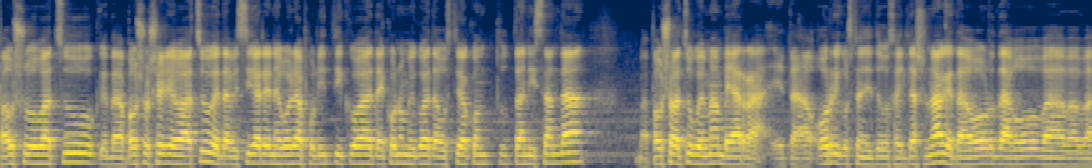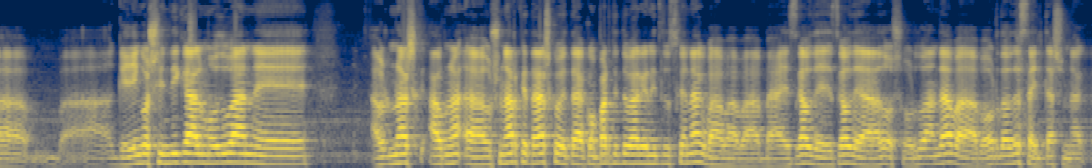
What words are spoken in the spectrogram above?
pauso batzuk eta pauso serio batzuk eta bizigaren egoera politikoa eta ekonomikoa eta guztia kontutan izan da, ba, pauso batzuk eman beharra eta hor ikusten ditugu zailtasunak eta hor dago ba, ba, ba, gehiengo sindikal moduan e, hausnarketa asko eta konpartitu behar genituzkenak ba, ba, ba, ba, ez gaude ez gaude ados. Orduan da ba, ba, hor daude zailtasunak.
